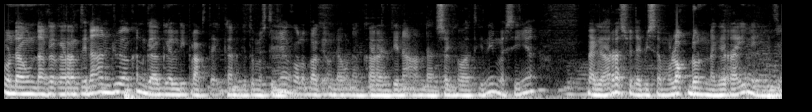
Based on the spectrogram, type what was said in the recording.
undang-undang kekarantinaan juga kan gagal dipraktekkan gitu. Mestinya kalau pakai undang-undang karantinaan dan segawat ini mestinya negara sudah bisa melockdown negara ini gitu.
